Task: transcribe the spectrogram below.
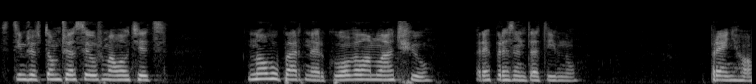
s tým, že v tom čase už mal otec novú partnerku, oveľa mladšiu, reprezentatívnu preňho.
